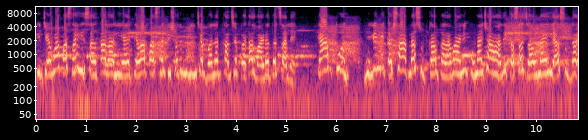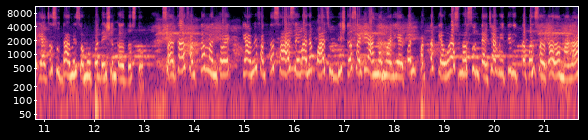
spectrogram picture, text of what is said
की जेव्हापासून ही सरकार आली आहे तेव्हापासून किशोरी मुलींचे बलात्कारचे प्रकार वाढतच चालले. त्यातून मुलींनी कसा आपला सुटकाव करावा आणि कोणाच्या आहारी कसं जाऊ नये या सुद्धा याचं सुद्धा आम्ही समुपदेशन करत असतो. सरकार फक्त म्हणतोय की आम्ही फक्त सहा सेवानं पाच उद्दिष्टासाठी अंगणवाडी आहे पण फक्त तेवढंच नसून त्याच्या व्यतिरिक्त पण सरकार आम्हाला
